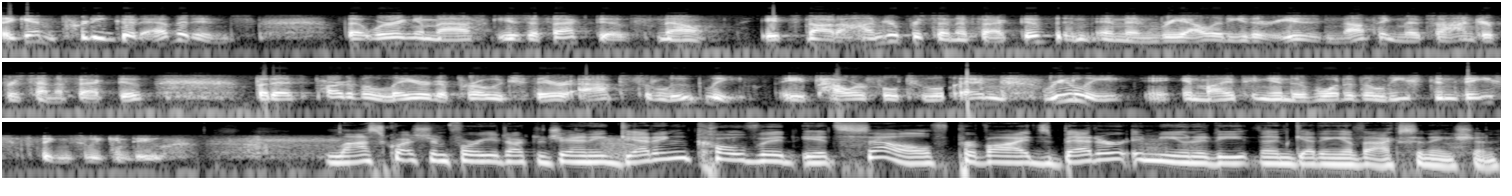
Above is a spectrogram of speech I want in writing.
again, pretty good evidence that wearing a mask is effective. Now, it's not 100% effective, and, and, in reality, there is nothing that's 100% effective. But as part of a layered approach, they're absolutely a powerful tool, and really, in my opinion, they're one of the least invasive things we can do. Last question for you, Dr. Jenne. Getting COVID itself provides better immunity than getting a vaccination.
